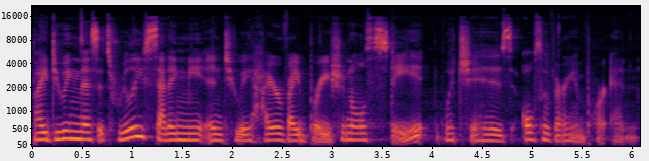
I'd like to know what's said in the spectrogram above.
By doing this, it's really setting me into a higher vibrational state, which is also very important.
